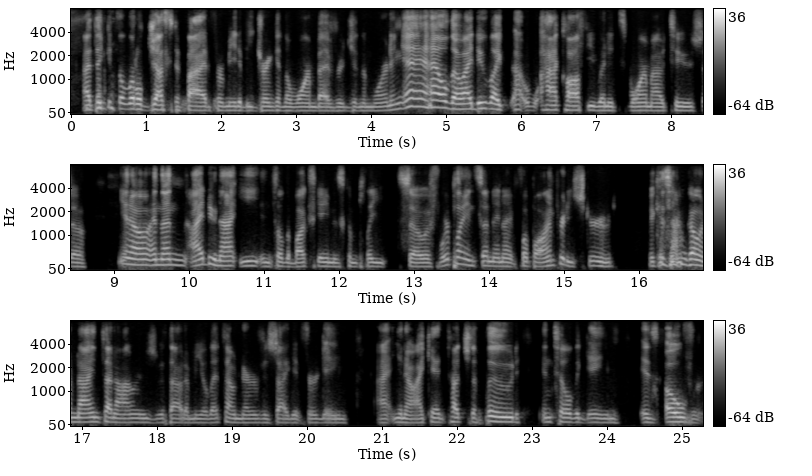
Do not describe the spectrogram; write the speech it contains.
I think it's a little justified for me to be drinking the warm beverage in the morning. Yeah, hell though, I do like hot coffee when it's warm out too. So, you know, and then I do not eat until the Bucks game is complete. So if we're playing Sunday night football, I'm pretty screwed because I'm going nine, ten hours without a meal. That's how nervous I get for a game. I, you know, I can't touch the food until the game is over.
